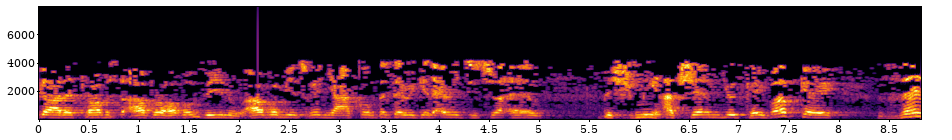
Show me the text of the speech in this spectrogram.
God had promised to Abraham Avinu, Abraham Yitzchak and Yaakov that they would get Eretz Yisrael, B'Shmi Hashem Yud then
